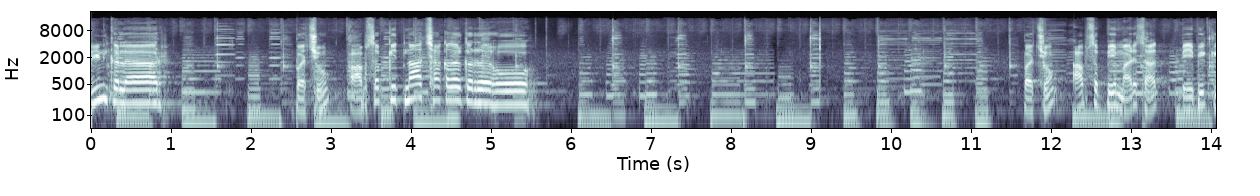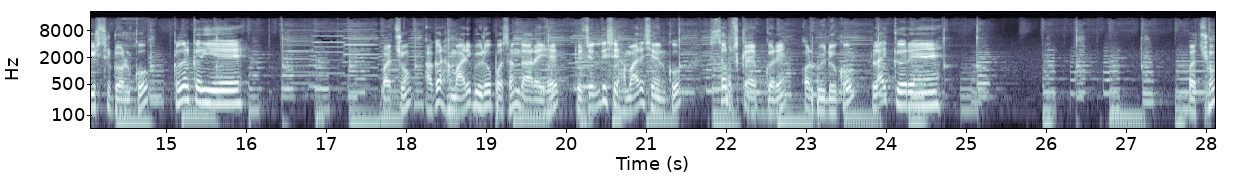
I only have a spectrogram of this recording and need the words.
Green colour. बच्चों, आप सब कितना अच्छा कलर कर रहे हो। बच्चों, आप सब भी हमारे साथ बेबी किड्स डॉल को कलर करिए। बच्चों, अगर हमारी वीडियो पसंद आ रही है तो जल्दी से हमारे चैनल को सब्सक्राइब करें और वीडियो को लाइक करें। बच्चों,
